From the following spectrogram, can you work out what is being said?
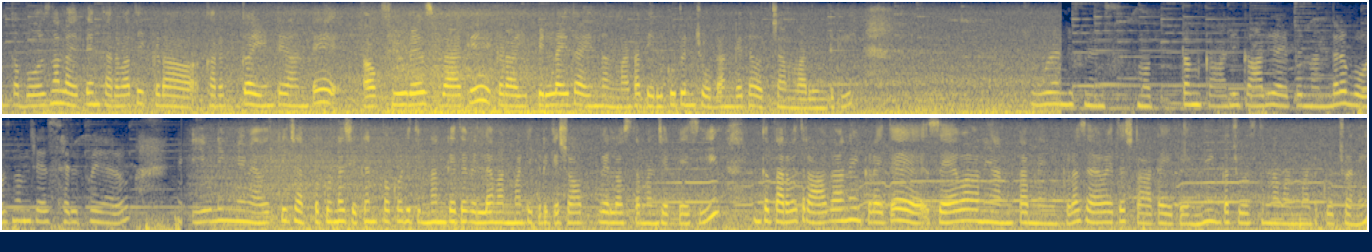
ఇంకా భోజనాలు అయిపోయిన తర్వాత ఇక్కడ కరెక్ట్గా ఏంటి అంటే ఒక ఫ్యూ డేస్ బ్యాకే ఇక్కడ ఈ పెళ్ళి అయితే అయిందనమాట పెళ్ళి కూతురిని చూడడానికి అయితే వచ్చాము వాళ్ళ ఇంటికి. చూడండి ఫ్రెండ్స్ మొత్తం ఖాళీ ఖాళీ అయిపోయింది. అందరూ భోజనం చేసి వెళ్ళిపోయారు. ఈవినింగ్ మేము ఎవరికి చెప్పకుండా చికెన్ పకోడీ తినడానికి అయితే వెళ్ళామన్నమాట. ఇక్కడికి షాప్కి వెళ్ళి వస్తామని చెప్పేసి. ఇంకా తర్వాత రాగానే ఇక్కడైతే సేవ అని అంటాం మేము ఇక్కడ. సేవ అయితే స్టార్ట్ అయిపోయింది. ఇంకా చూస్తున్నాం అనమాట కూర్చొని.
